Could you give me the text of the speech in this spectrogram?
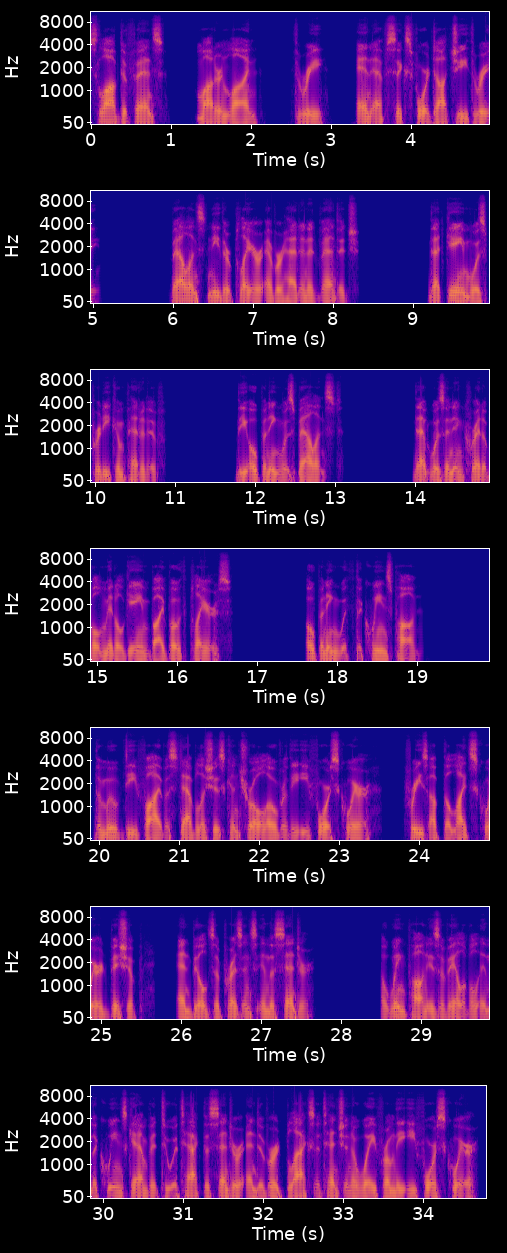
Slav defense, modern line, 3, nf64.g3. Balanced neither player ever had an advantage. That game was pretty competitive. The opening was balanced. That was an incredible middle game by both players. Opening with the queen's pawn. The move d5 establishes control over the e4 square, frees up the light squared bishop, and builds a presence in the center. A wing pawn is available in the queen's gambit to attack the center and divert black's attention away from the e4 square.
